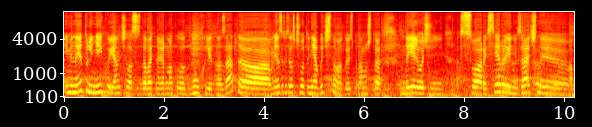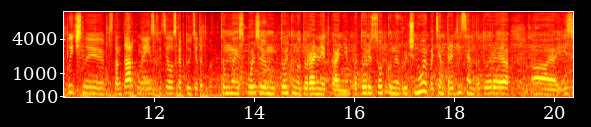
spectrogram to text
именно эту линейку я начала создавать, наверное, около двух лет назад. Э, мне захотелось чего-то необычного, то есть, потому что надоели очень аксессуары серые, невзрачные, обычные, стандартные, и захотелось как-то уйти от этого. Мы используем только натуральные ткани, которые сотканы вручную по тем традициям, которые э, из,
